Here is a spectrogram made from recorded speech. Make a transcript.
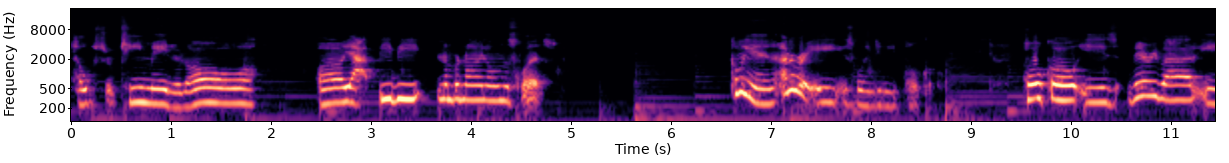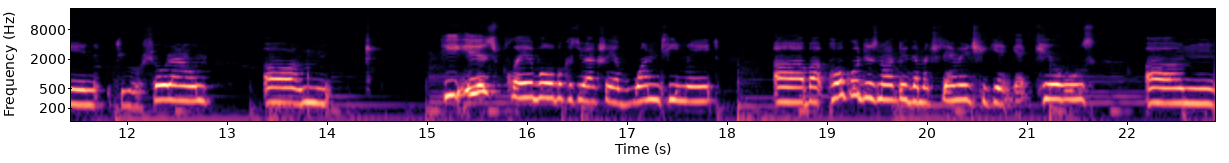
helps her teammate at all. Uh, yeah, Bibi number nine on this list. Coming in at number eight is going to be Poco. Poco is very bad in Duo Showdown. Um, he is playable because you actually have one teammate, uh, but Poco does not do that much damage. He can't get kills. Um,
